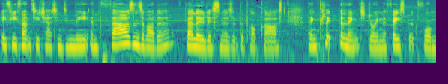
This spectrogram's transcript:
If you fancy chatting to me and thousands of other fellow listeners of the podcast, then click the link to join the Facebook forum.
